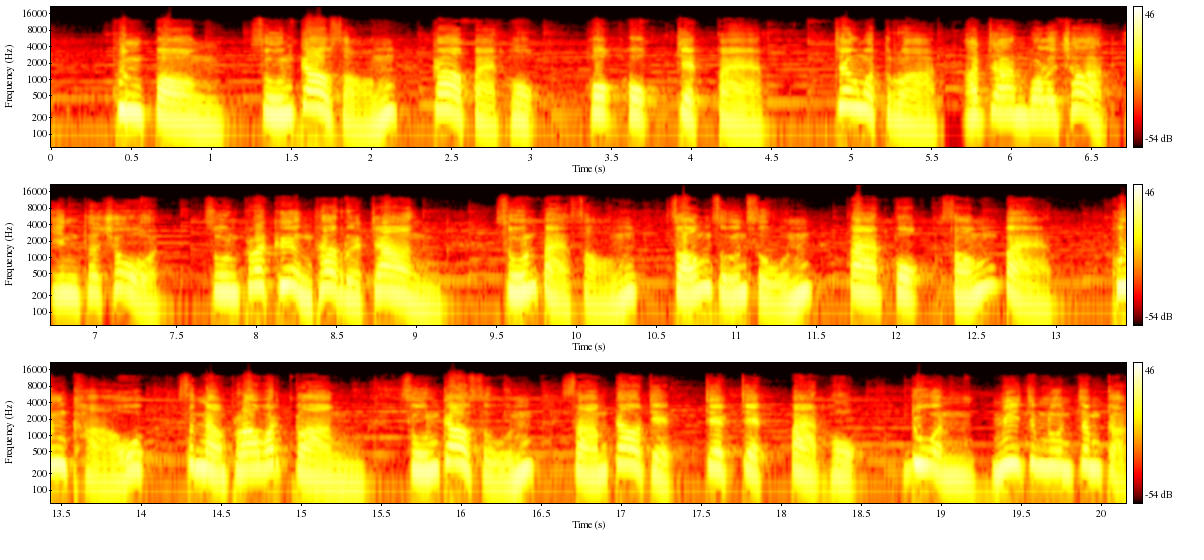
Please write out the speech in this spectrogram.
6417 คุณปอง 092 986 6678 จังหวัดตราด อาจารย์วรชาติ อินทโชตศูนย์พระเครื่องท่าเรือจ้าง 082 200 8628 คุณเขาสนามพระวัดกลาง 090 397 7786 ด่วนมีจำนวนจำกัด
